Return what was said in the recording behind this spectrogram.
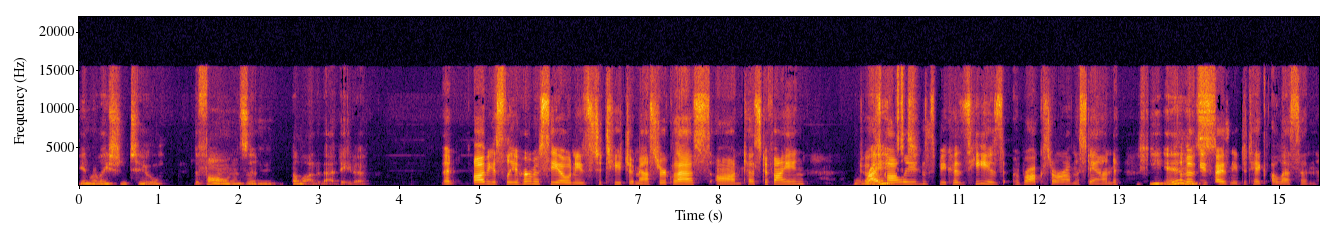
in relation to the phones mm-hmm. and a lot of that data. And obviously, Hermosillo needs to teach a master class on testifying to right? his colleagues because he is a rock star on the stand. He is. Some of these guys need to take a lesson.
